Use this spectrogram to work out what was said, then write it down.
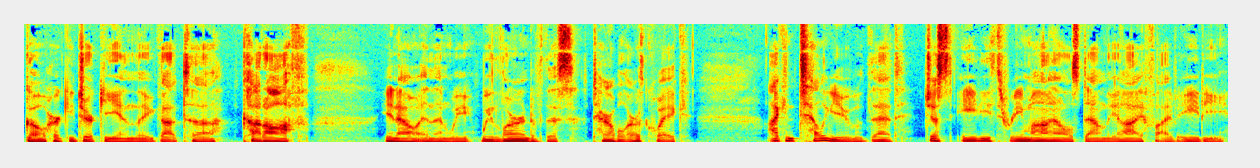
go herky jerky and they got uh, cut off, you know, and then we, we learned of this terrible earthquake. I can tell you that just 83 miles down the I 580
